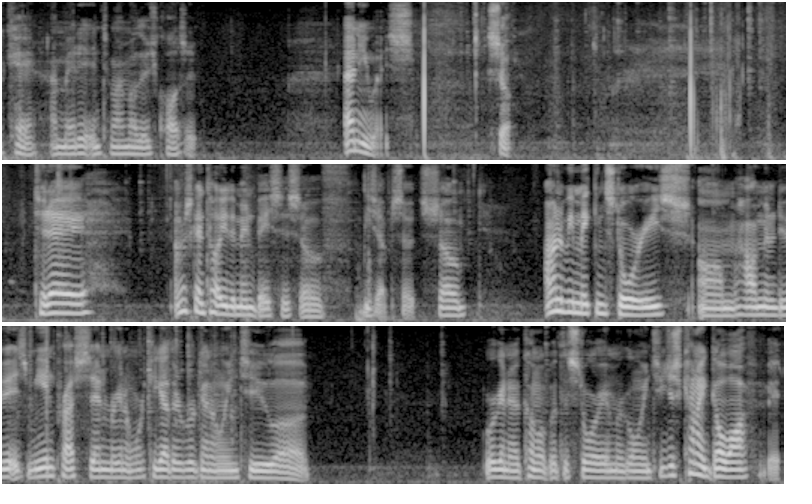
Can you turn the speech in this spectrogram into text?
Okay, I made it into my mother's closet. Anyways, so today I'm just going to tell you the main basis of these episodes. So I'm gonna be making stories. Um, how I'm gonna do it is me and Preston. We're gonna work together. We're going to into uh, we're gonna come up with a story, and we're going to just kind of go off of it.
